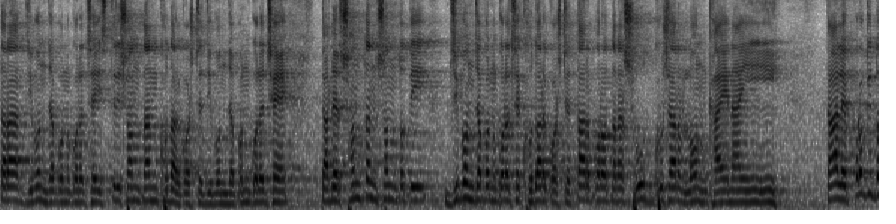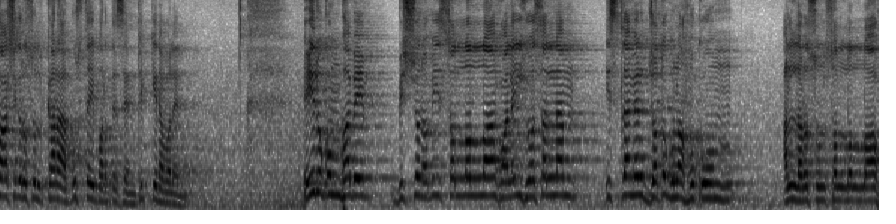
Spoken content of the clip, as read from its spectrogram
তারা জীবনযাপন করেছে, স্ত্রী সন্তান ক্ষুধার কষ্টে জীবনযাপন করেছে, তাদের সন্তান সন্ততি জীবনযাপন করেছে ক্ষুধার কষ্টে, তারপরও তারা সুদ, ঘুষার লোন খায় নাই। তাহলে প্রকৃত আশিক রসুল কারা বুঝতেই পারতেছেন, ঠিক কিনা বলেন? এইরকমভাবে বিশ্বনবী সাল্লাহ আলাইহি ওসাল্লাম ইসলামের যতগুলো হুকুম আল্লাহ রসুল সাল্লাহ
